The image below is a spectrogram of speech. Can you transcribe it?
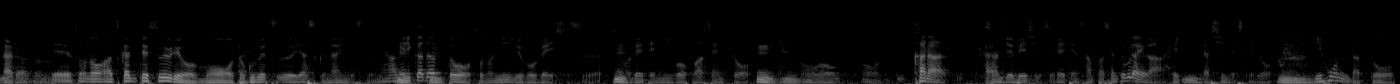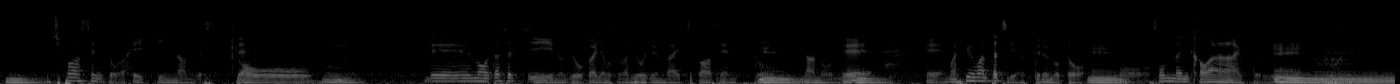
なるほど。でその預かり手数料も特別安くないんですよね、アメリカだとその25ベーシス、その0.25%、うんうん。おおからはい30ベーシス0.3%ぐらいが平均らしいんですけど、うん。日本だとうん。1%が平均なんですって。おうんでまあ、私たちの業界でもその標準が1%うん。なのーで、えーまあ、ヒューマンタッチでやってるのと、うん。もうそんなに変わらないとういうん。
